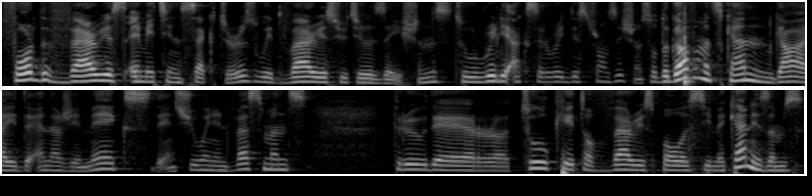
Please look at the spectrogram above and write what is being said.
for the various emitting sectors with various utilizations to really accelerate this transition. So the governments can guide the energy mix, the ensuing investments through their uh, toolkit of various policy mechanisms,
